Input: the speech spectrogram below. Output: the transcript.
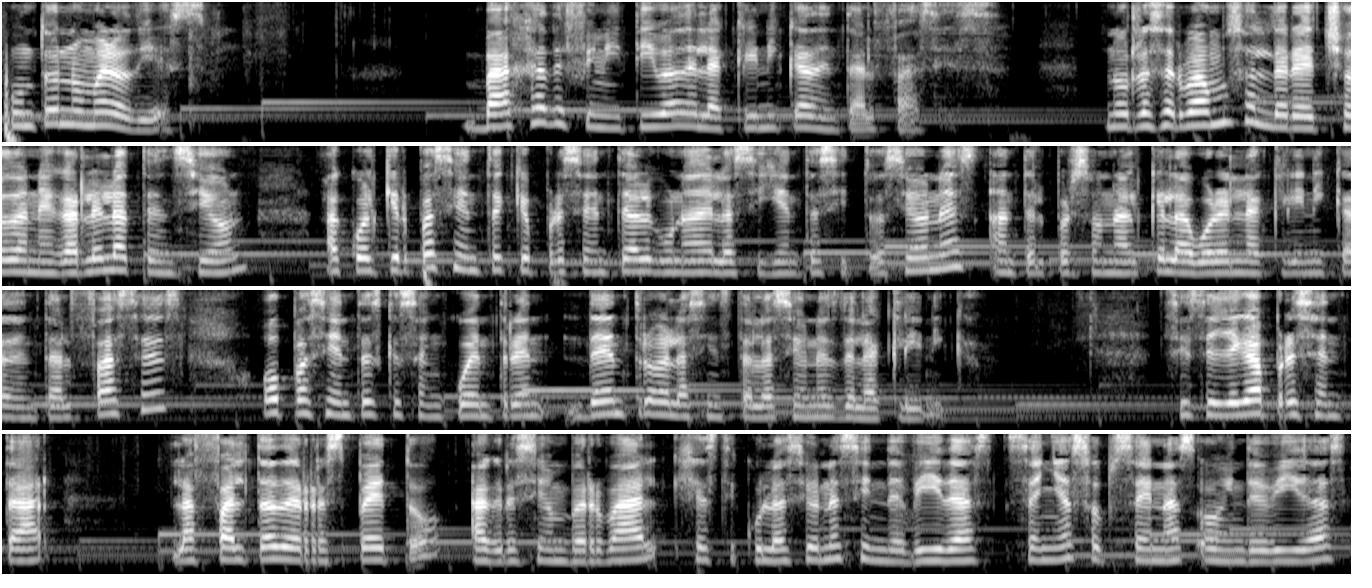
Punto número 10. Baja definitiva de la clínica dental Fases. Nos reservamos el derecho de negarle la atención a cualquier paciente que presente alguna de las siguientes situaciones ante el personal que labora en la clínica dental Fases o pacientes que se encuentren dentro de las instalaciones de la clínica. Si se llega a presentar la falta de respeto, agresión verbal, gesticulaciones indebidas, señas obscenas o indebidas,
